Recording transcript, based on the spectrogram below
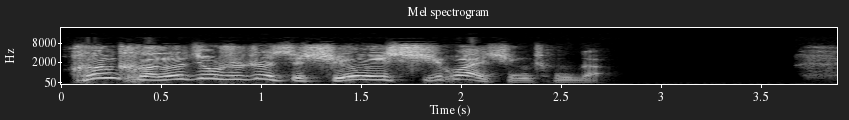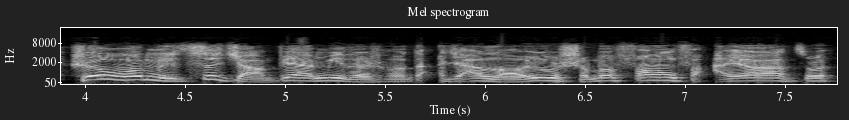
很可能就是这些行为习惯形成的。所以我每次讲便秘的时候，大家老用什么方法呀？怎么？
